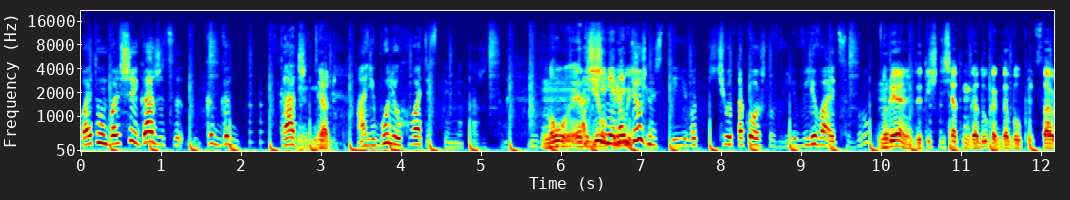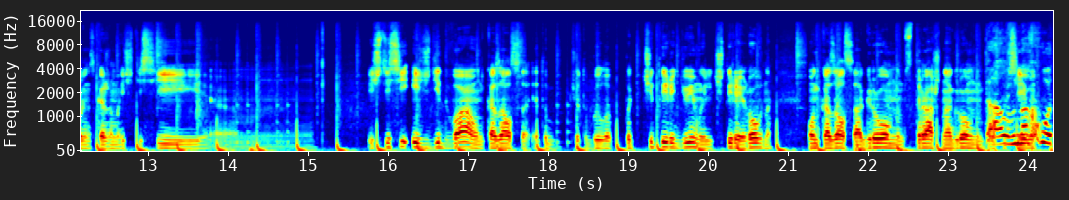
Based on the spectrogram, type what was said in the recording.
Поэтому большие гаджеты, как га- гаджеты, Гаджет. они более ухватистые, мне кажется. Ну, это Ощущение надежности и вот чего-то такого, что вли- вливается в руку. Ну реально, в 2010 году, когда был представлен, скажем, HTC, HTC HD 2, он казался, это что-то было под 4 дюйма или 4 ровно, он казался огромным, страшно огромным. Да, все его- луноход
